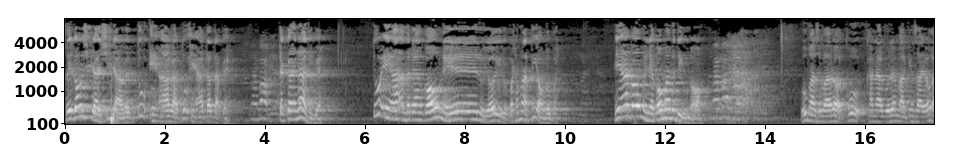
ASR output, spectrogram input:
စိတ်ကောင်းရှိတာရှိတာပဲသူ့အင်အားကသူ့အင်အားတတ်တတ်ပဲမှန်ပါဗျာတက္ကဏစီပဲသူ့အင်အားအမတန်ကောင်းတယ်လို့ယောဂီတို့ပထမသိအောင်လုပ်ပါအင်အားကောင်းနေနဲ့ကောင်းမှမသိဘူးနော်မှန်ပါဗျာဥမာဆိုပါတော့ကိုယ်ခန္ဓာကိုယ်ထဲမှာကင်ဆာယောဂ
